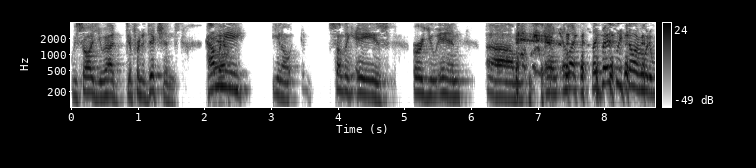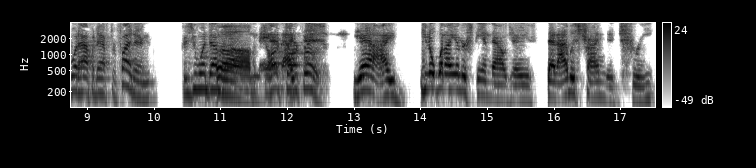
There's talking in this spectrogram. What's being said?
we saw you had different addictions. How yeah. many, you know, something A's are you in? Um, and, and, like, like basically tell everybody what happened after fighting because you went down Oh, the man, dark, dark I- road. Yeah, I, you know, what I understand now, Jay, is that I was trying to treat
